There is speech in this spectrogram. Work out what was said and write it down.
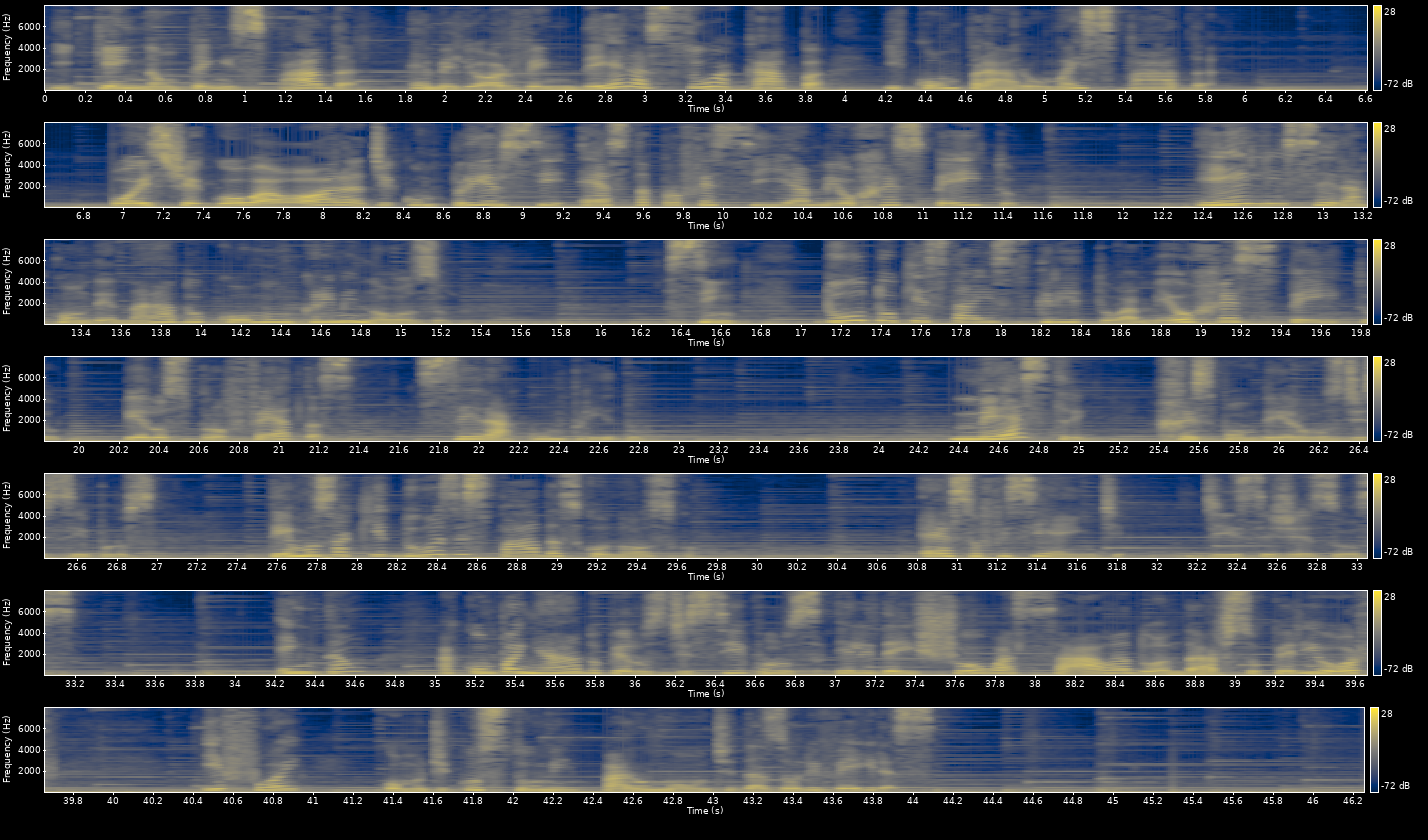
E quem não tem espada, é melhor vender a sua capa e comprar uma espada pois chegou a hora de cumprir-se esta profecia a meu respeito. Ele será condenado como um criminoso. Sim, tudo o que está escrito a meu respeito pelos profetas será cumprido. Mestre, responderam os discípulos, temos aqui duas espadas conosco. É suficiente, disse Jesus. Então, Acompanhado pelos discípulos, ele deixou a sala do andar superior e foi, como de costume, para o Monte das Oliveiras.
